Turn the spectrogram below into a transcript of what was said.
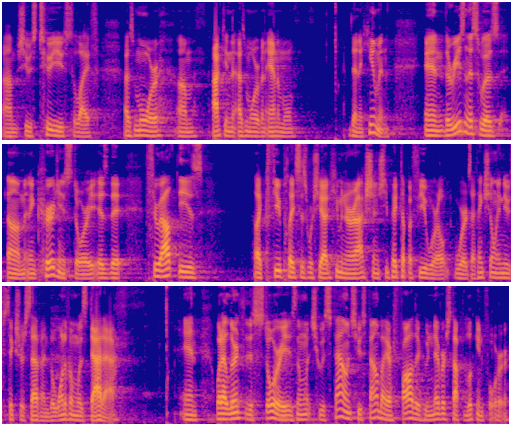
Um, she was too used to life as more, um, acting as more of an animal than a human. And the reason this was um, an encouraging story is that throughout these like few places where she had human interaction, she picked up a few world, words. I think she only knew six or seven, but one of them was dada. And what I learned through this story is that when she was found, she was found by her father who never stopped looking for her.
